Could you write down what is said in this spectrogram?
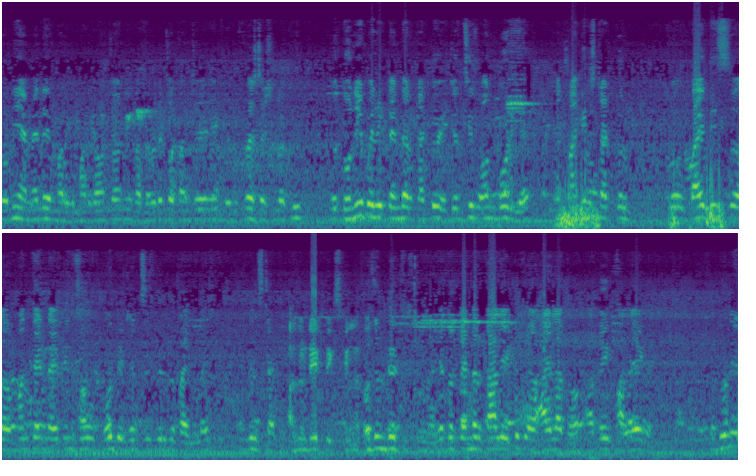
दोन्ही एम एल ए मडगांवचो आनी फातर्डेचो तांचे एक रिक्वेस्ट आशिल्लो की ह्यो दोनूय पयलीं टेंडर काडट्यो एजन्सीज ऑन बोर्ड घे आनी मागीर स्टार्ट कर so by this month end I think so both agencies will be finalise will start अजून डेट फिक्स केली. अजून डेट फिक्स म्हणजे तो टेंडर काल एकूच आयला तो. आता एक फाल्यां एक दोन्ही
